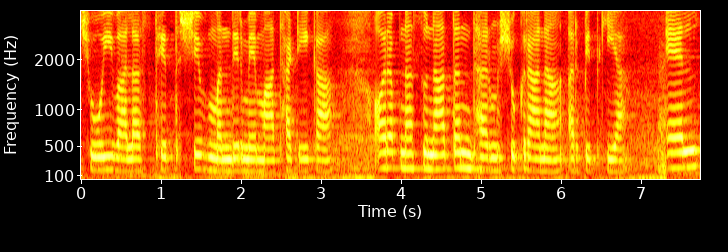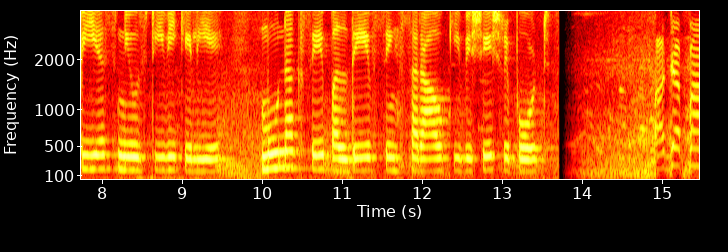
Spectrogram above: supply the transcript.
चोईवाला स्थित शिव मंदिर में माथा टेका और अपना सनातन धर्म शुक्राना अर्पित किया। L B S news TV के लिए मूनक से बलदेव सिंह सराव की विशेष रिपोर्ट ਅੱਜ ਆਪਾਂ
